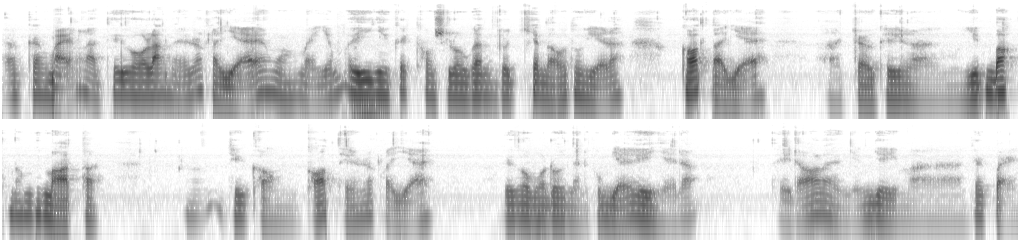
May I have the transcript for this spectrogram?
Ờ, căn bản là cái Golang này rất là dễ mà các bạn giống y như cái câu slogan của channel của tôi vậy đó code là dễ à, trừ khi là dính bắt nó mới mệt thôi. Chứ còn code thì nó rất là dễ cái Go module này cũng dễ y vậy đó. Thì đó là những gì mà các bạn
